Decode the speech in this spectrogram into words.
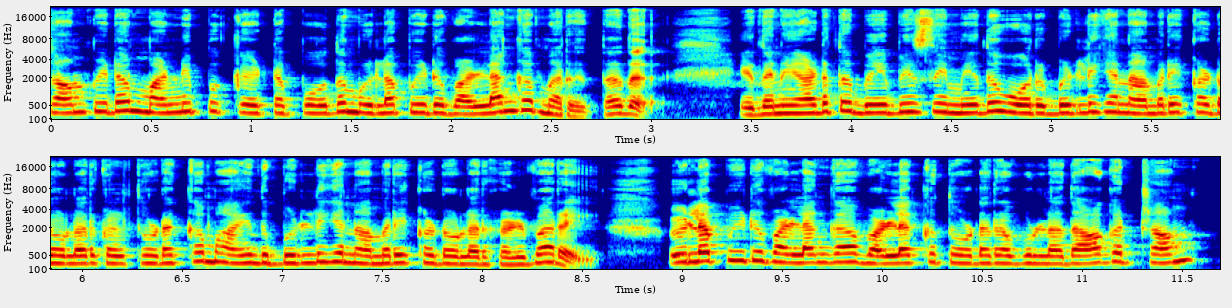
ட்ரம்பிடம் மன்னிப்பு கேட்டபோதும் இழப்பீடு வழங்க மறுத்தது. இதனை அடுத்து பிபிசி மீது ஒரு பில்லியன் அமெரிக்க டாலர்கள் தொடக்கம் ஐந்து பில்லியன் அமெரிக்க டாலர்கள் வரை இழப்பீடு வழங்க வழக்கு தொடரவுள்ளதாக ட்ரம்ப்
